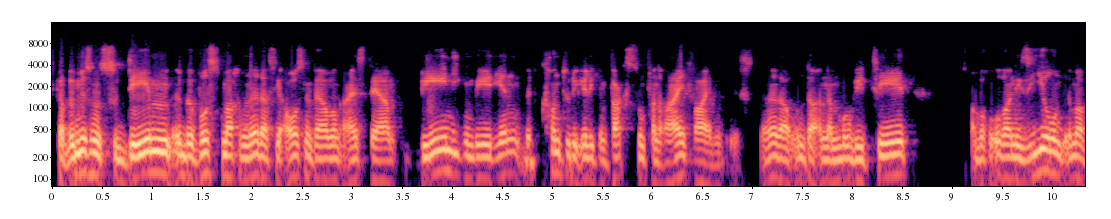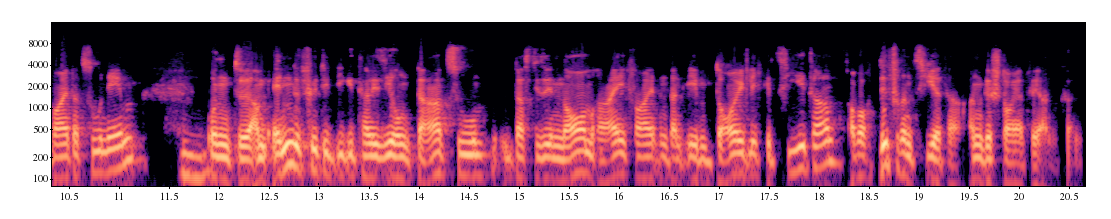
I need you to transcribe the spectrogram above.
Ich glaube, wir müssen uns zudem äh, bewusst machen, ne, dass die Außenwerbung eines der wenigen Medien mit kontinuierlichem Wachstum von Reichweiten ist. Ne, da unter anderem Mobilität, aber auch Urbanisierung immer weiter zunehmen. Mhm. Und äh, am Ende führt die Digitalisierung dazu, dass diese enormen Reichweiten dann eben deutlich gezielter, aber auch differenzierter angesteuert werden können.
